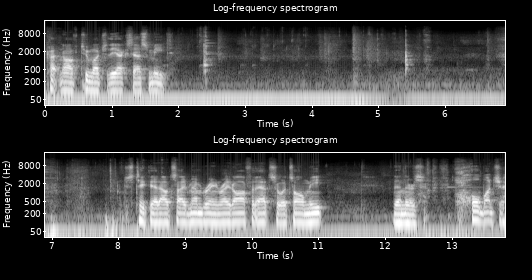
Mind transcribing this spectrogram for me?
cutting off too much of the excess meat. Just take that outside membrane right off of that so it's all meat. Then there's a whole bunch of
